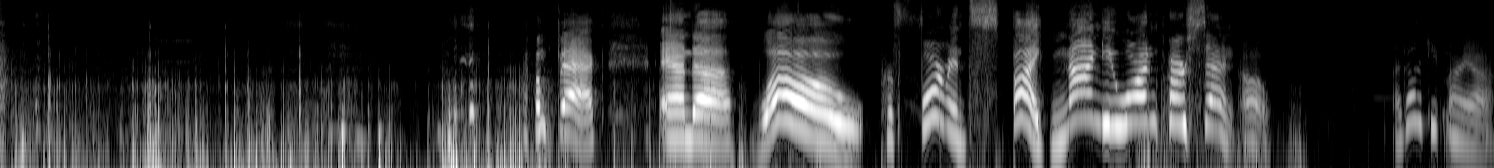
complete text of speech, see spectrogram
I'm back. And, uh, whoa! Performance spike 91%. Oh. I gotta keep my, uh,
